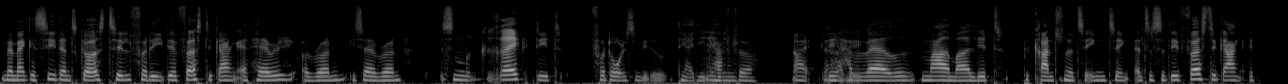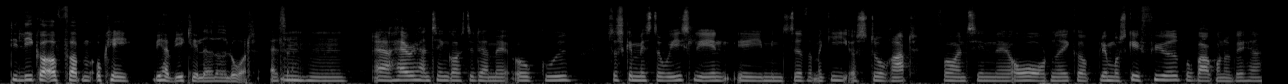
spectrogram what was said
Men man kan sige, at den skal også til, fordi det er første gang, at Harry og Ron, især Ron, sådan rigtigt for dårlig samvittighed. Det har de ikke mm. haft Mhm. før. Nej, det, Det, det har vi ikke. været meget, meget lidt begrænsende til ingenting. Altså, så det er første gang, at de lige går op for dem, okay, vi har virkelig lavet noget lort. Altså, mm. Mm-hmm. Ja, Harry han tænker også det der med, åh oh, gud, så skal Mr. Weasley ind i Ministeriet for Magi og stå ret foran sin øh, overordnede, ikke? Og bliver måske fyret på baggrund af det her.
